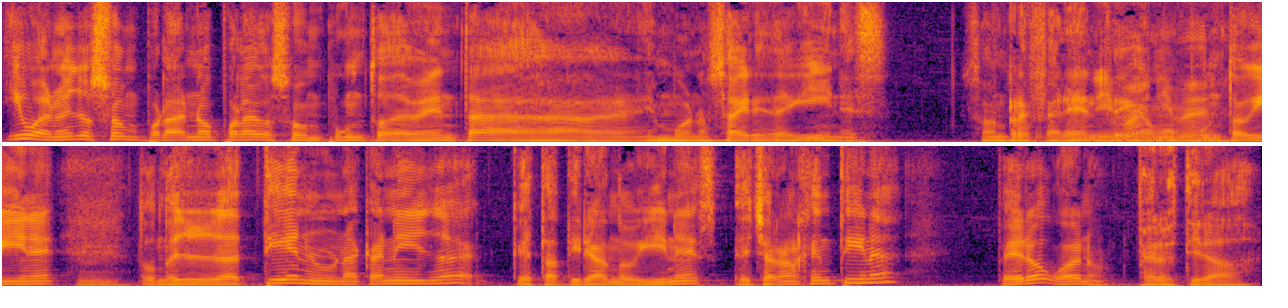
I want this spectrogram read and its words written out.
Y bueno, ellos son, por, no por algo, son punto de venta en Buenos Aires de Guinness. Son referentes, más digamos, punto Guinness, Mm. donde ellos ya tienen una canilla que está tirando Guinness hecha en Argentina, pero bueno. Pero es tirada.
